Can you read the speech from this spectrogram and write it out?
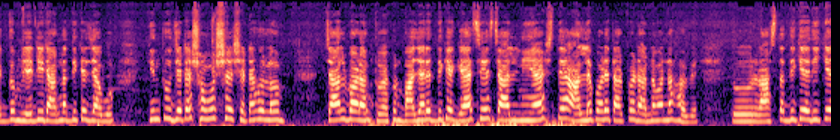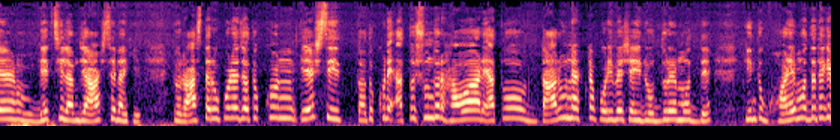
একদম রেডি রান্নার দিকে যাব। কিন্তু যেটা সমস্যা সেটা হলো চাল বাড়ান্ত এখন বাজারের দিকে গেছে, চাল নিয়ে আসতে, আনলে পরে তারপর রান্নাবান্না হবে। তো রাস্তার দিকে এদিকে দেখছিলাম যে আসছে নাকি। তো রাস্তার উপরে যতক্ষণ এসছি, ততক্ষণে এত সুন্দর হাওয়া আর এত দারুণ একটা পরিবেশ এই রোদ্দুরের মধ্যে। কিন্তু ঘরের মধ্যে থেকে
